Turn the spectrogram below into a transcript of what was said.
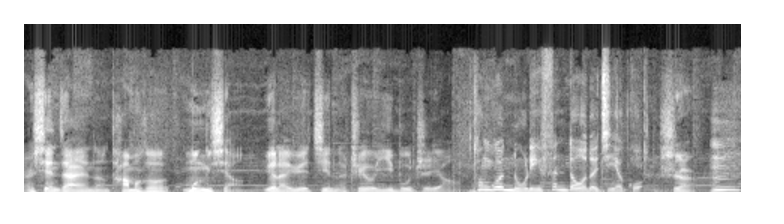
而现在呢他们和梦想越来越近了只有一步之遥。通过努力奋斗的结果。是嗯。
